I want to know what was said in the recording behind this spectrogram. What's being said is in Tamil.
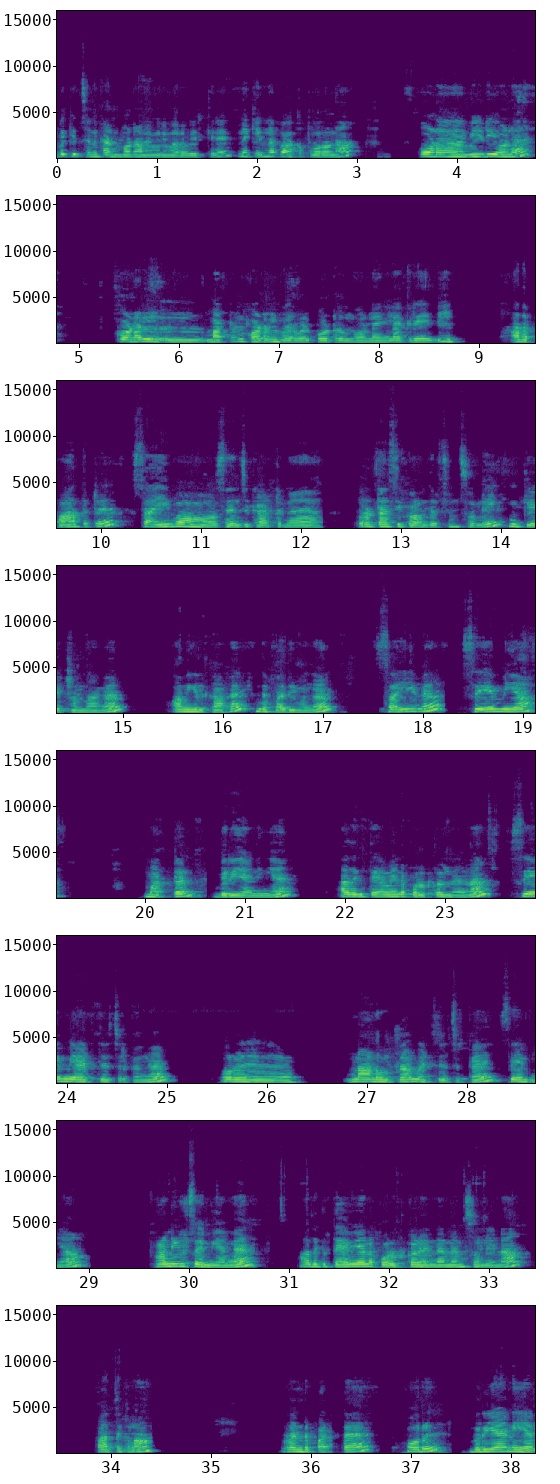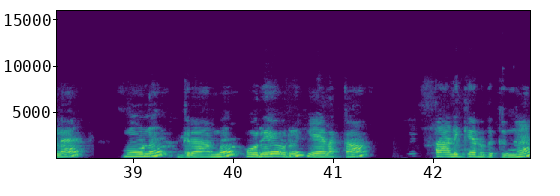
அன்பு கிச்சனுக்கு அன்போடு அனைவரையும் வரவேற்கிறேன். இன்னைக்கு என்ன பார்க்க போறோம்னா போன வீடியோல குடல் மட்டன் குடல் வறுவல் போட்டிருந்தோம் இல்லைங்களா கிரேவி. அதை பார்த்துட்டு சைவம் செஞ்சு காட்டுங்க புரட்டாசி பிறந்துருச்சுன்னு சொல்லி கேட்டிருந்தாங்க. அவங்களுக்காக இந்த பதிவுங்க. சைவ சேமியா மட்டன் பிரியாணிங்க. அதுக்கு தேவையான பொருட்கள் என்னன்னா சேமியா எடுத்து வச்சிருக்கேங்க. ஒரு நானூறு கிராம் எடுத்து வச்சிருக்கேன் சேமியா. அணில் சேமியாங்க. அதுக்கு தேவையான பொருட்கள் என்னென்னு சொல்லினா பார்த்துக்கலாம் ரெண்டு பட்டை ஒரு பிரியாணி இலை மூணு கிராமு ஒரே ஒரு ஏலக்காய் தாளிக்கிறதுக்குங்க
